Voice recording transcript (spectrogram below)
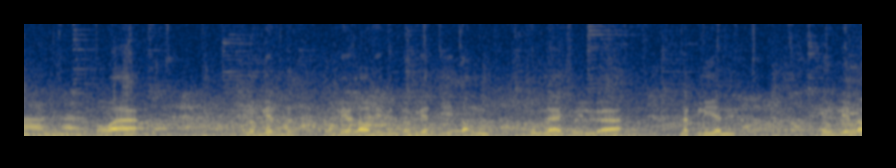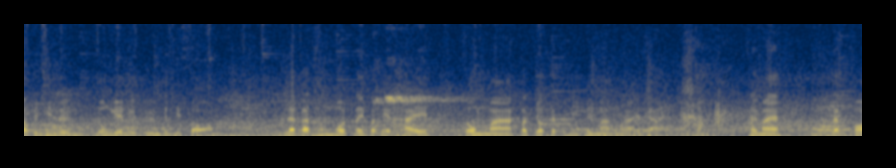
ค่ะค่ะ เพราะว่าโรงเรียนมันโรงเรียนเราเนี่ยเป็นโรงเรียนที่ต้องดูแลช่วยเหลือนักเรียน โรงเรียนเราเป็นที่หนึ่งโรงเรียนอื่นๆเป็นที่สองแล้วก็ทั้งหมดในประเทศไทยส่งมาก็จบจากที่นี่ไปมากมายแล้วค่ะใช่ไหมแล้วขอ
